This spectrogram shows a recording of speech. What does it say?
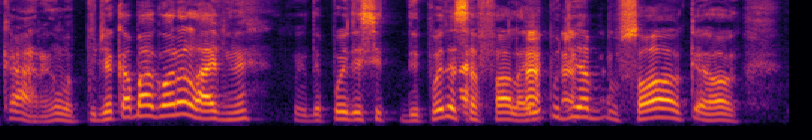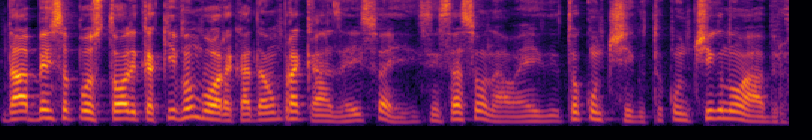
Caramba, podia acabar agora a live, né? Depois, desse, depois dessa fala aí, podia só ó, dar a benção apostólica aqui, vamos embora, cada um para casa. É isso aí, sensacional. É, tô contigo, tô contigo, não abro.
